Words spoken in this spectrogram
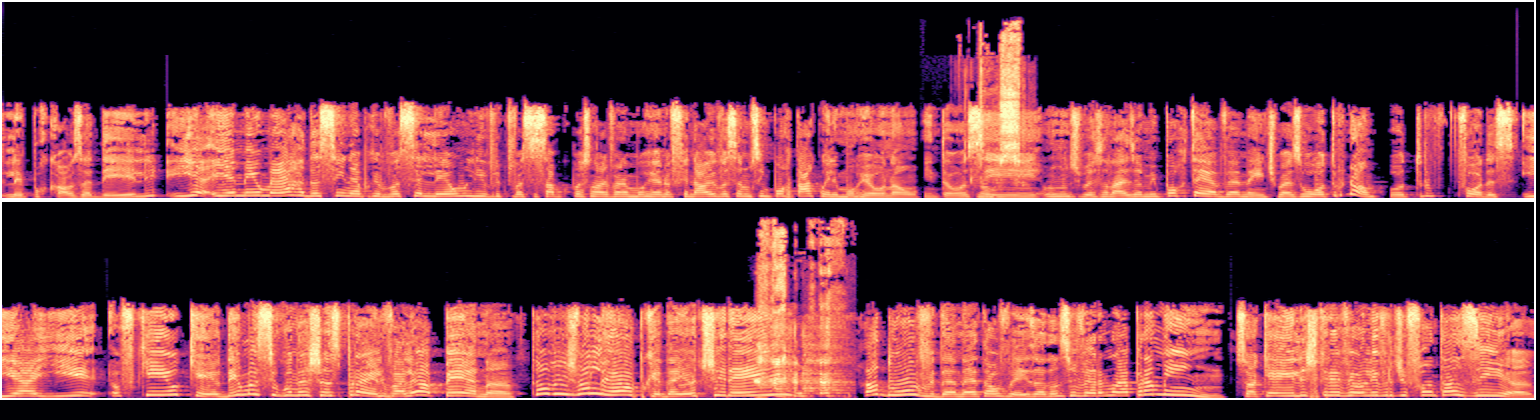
lê por causa dele. E, é- e é meio merda, assim, né? Porque você lê um livro que você sabe que o personagem vai morrer no final e você não se importar com ele morrer ou não. Então, assim, um dos personagens eu me importei, obviamente, mas o outro não. O outro, foda-se. E aí eu fiquei, ok, eu dei uma segunda chance pra ele, valeu a pena? Talvez valeu, porque daí eu tirei a dúvida, né? Talvez Adão Silveira não é pra mim. Só que aí ele escreveu um livro de fantasia.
